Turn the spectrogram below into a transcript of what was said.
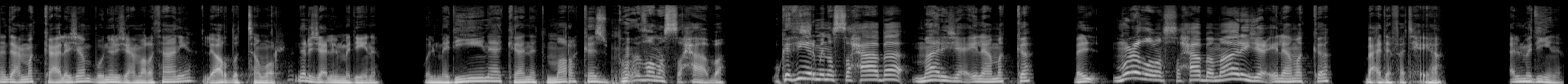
ندع مكة على جنب ونرجع مرة ثانية لأرض التمر نرجع للمدينة. والمدينة كانت مركز معظم الصحابة وكثير من الصحابة ما رجع إلى مكة بل معظم الصحابة ما رجع إلى مكة بعد فتحها. المدينة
